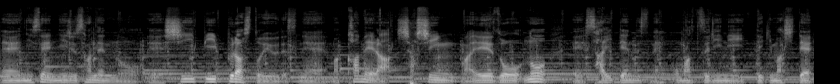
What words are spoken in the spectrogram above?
えー、2023年の、えー、CP プラスというですね、まあ、カメラ、写真、まあ、映像の、えー、祭典ですね、お祭りに行ってきまして、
